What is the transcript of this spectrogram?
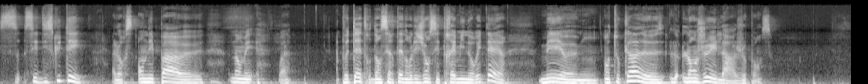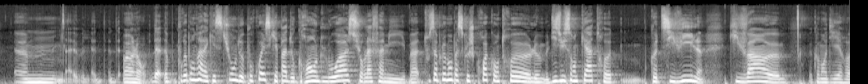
c'est discuté. Alors, on n'est pas. Euh, non, mais voilà. Peut-être dans certaines religions, c'est très minoritaire, mais euh, en tout cas, l'enjeu est là, je pense. Euh, alors, pour répondre à la question de pourquoi est-ce qu'il n'y a pas de grande loi sur la famille, bah, tout simplement parce que je crois qu'entre le 1804 euh, code civil qui va, euh, comment dire,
